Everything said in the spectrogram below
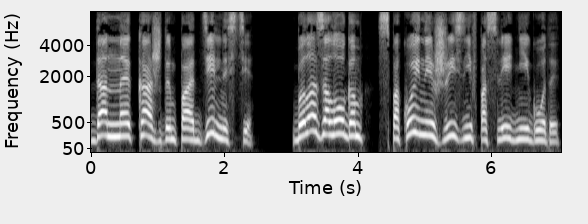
данная каждым по отдельности, была залогом спокойной жизни в последние годы.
